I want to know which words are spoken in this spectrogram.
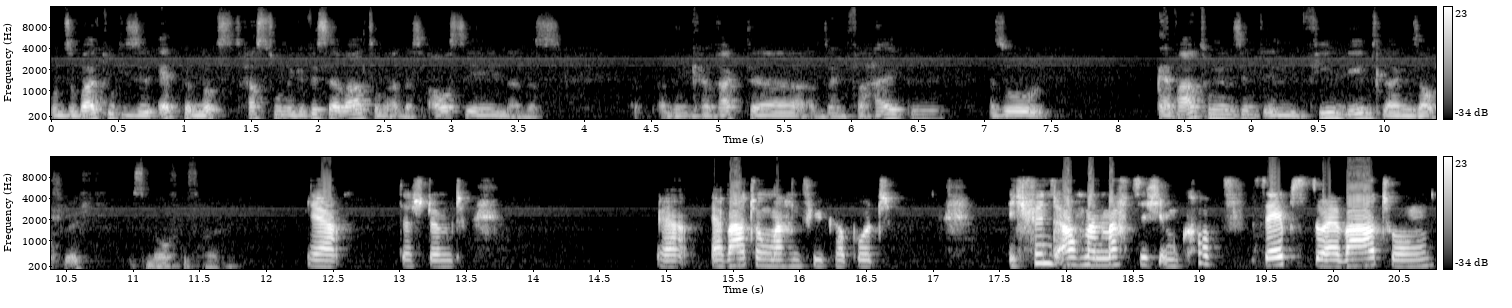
Und sobald du diese App benutzt, hast du eine gewisse Erwartung an das Aussehen, an, das, an den Charakter, an sein Verhalten. Also Erwartungen sind in vielen Lebenslagen sauschlecht, ist mir aufgefallen. Ja, das stimmt. Ja, Erwartungen machen viel kaputt ich finde auch, man macht sich im Kopf selbst so Erwartungen,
